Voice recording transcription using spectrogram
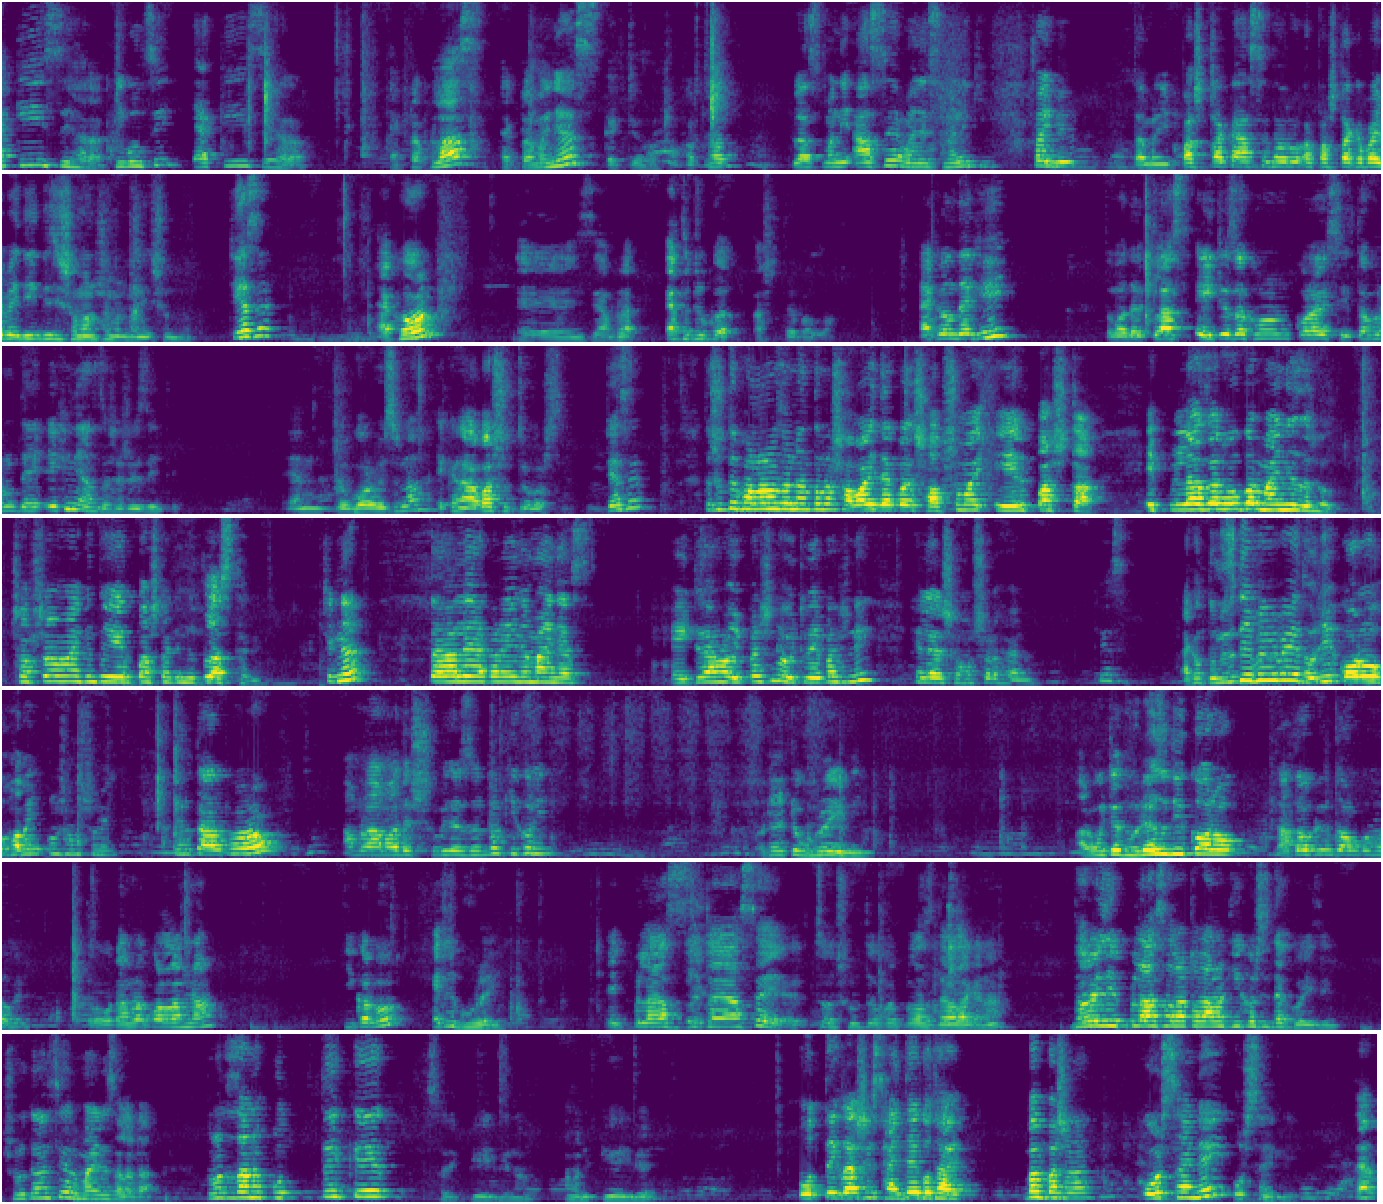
একই চেহারা, কি বলছি? একই চেহারা। একটা প্লাস একটা মাইনাস কেটে অর্থাৎ প্লাস মানে আছে মাইনাস মানে কি? পাইবে। তার মানে পাঁচ টাকা আছে ধরো, আর পাঁচ টাকা পাইবে, দিয়ে দিছি সমান সমান মানে শূন্য। ঠিক আছে? এখন এই যে আমরা এতটুকু আসতে পারলাম। এখন দেখি তোমাদের ক্লাস এইটে যখন করাইছি, তখন এখানে আনসার শেষ হয়ে যেতে। তো বড় হয়েছে না? এখানে আবার সূত্র করছে ঠিক আছে? তো সূত্র ফলানোর জন্য তোমরা সবাই দেখবে সবসময় এর পাশটা এই প্লাসের হোক আর মাইনাসের হোক, সবসময় কিন্তু এর পাশটা কিন্তু প্লাস থাকে। ঠিক না? তাহলে এখন এই না মাইনাস এইটা ওই পাশে নেই, ওইটার এই পাশে নেই, তাহলে আর সমস্যাটা হয় না। ঠিক আছে? এখন তুমি যদি এভাবে ধরিয়ে করো, হবে, কোনো সমস্যা নেই। কিন্তু তারপরও আমরা আমাদের সুবিধার জন্য কি করি? ওটা একটু ঘুরেই নিই আর ওইটা ধরে যদি করো, তাতেও কিন্তু অঙ্ক হবে। তো ওটা আমরা করলাম না। কি করব? এটা ঘুরেই। এই প্লাস যেটা আছে শুরুতে উপর প্লাস দেওয়া লাগে না। ধরো এই যে প্লাস আলাটা, আমরা কি করছি? দেখো এই যে, শুরুতে আনছি আর মাইনাস আলাটা। তোমরা তো জানো প্রত্যেকের সরি পি হইবে না? আমার পি হইবে? প্রত্যেক রাশির সাইন থাকে কোথায়? বাম পাশে না? ওর সাইন ওর সাইন নেই।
